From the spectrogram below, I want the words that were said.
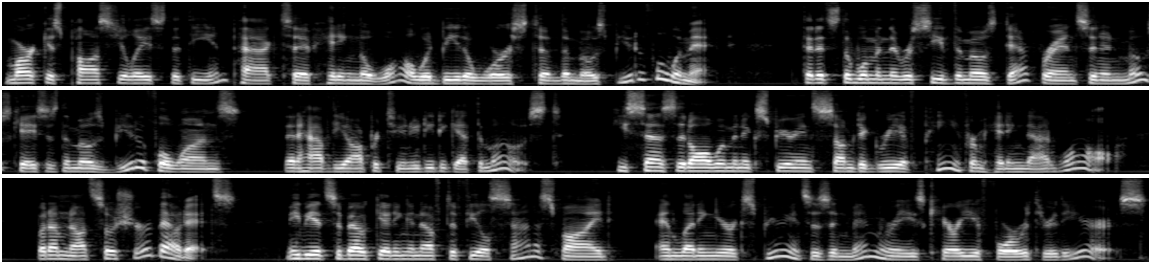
Marcus postulates that the impact of hitting the wall would be the worst of the most beautiful women. That it's the women that receive the most deference, and in most cases, the most beautiful ones that have the opportunity to get the most. He says that all women experience some degree of pain from hitting that wall, but I'm not so sure about it. Maybe it's about getting enough to feel satisfied and letting your experiences and memories carry you forward through the years.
